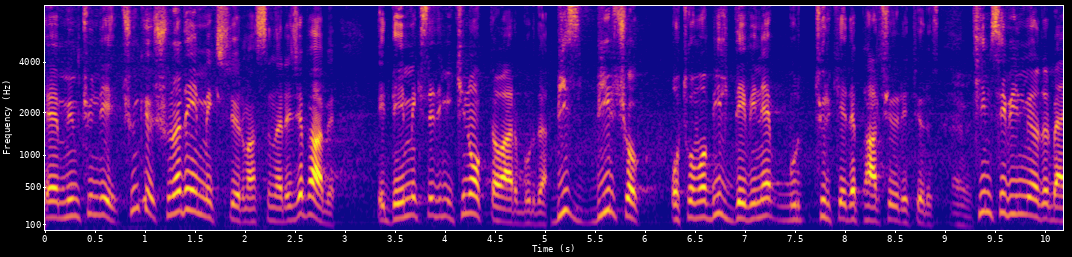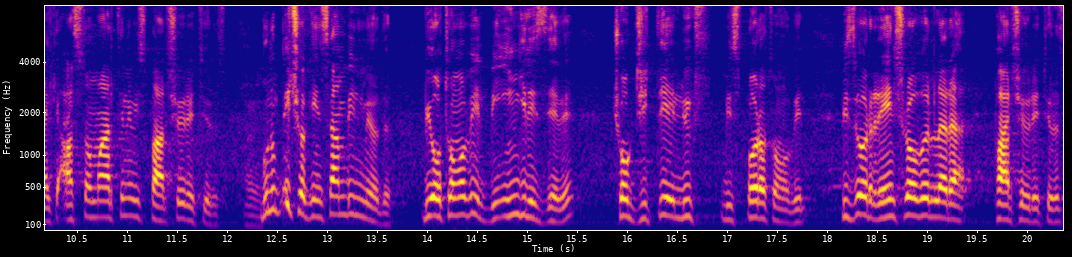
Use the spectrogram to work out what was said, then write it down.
e, mümkün değil. Çünkü şuna değinmek istiyorum aslında Recep abi. E, değinmek istediğim iki nokta var burada. Biz birçok otomobil devine bu Türkiye'de parça üretiyoruz. Evet. Kimse bilmiyordur belki Aston Martin'e biz parça üretiyoruz. Bunu birçok insan bilmiyordur. Bir otomobil, bir İngiliz devi çok ciddi lüks bir spor otomobil. Biz o Range Rover'lara parça üretiyoruz.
